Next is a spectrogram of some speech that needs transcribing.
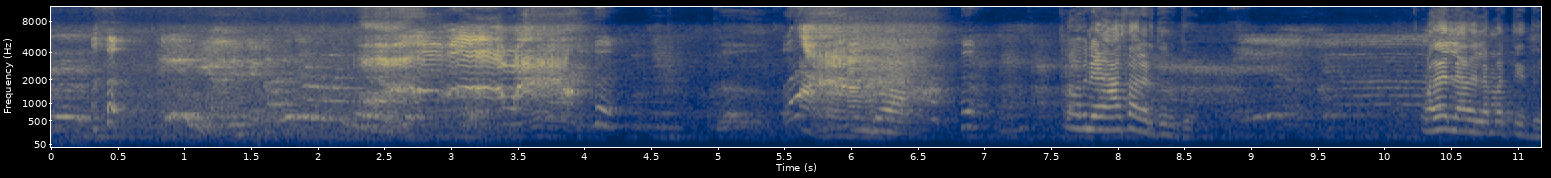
അവനെ ആ സാധനം എടുത്ത് കൊടുക്കും. അതല്ല അതല്ല മറ്റേത്.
